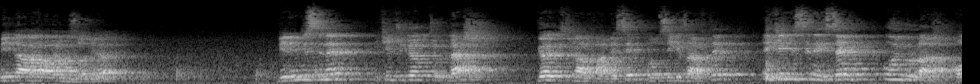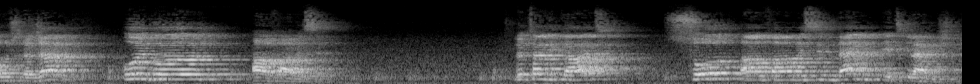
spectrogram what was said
milli alfabemiz oluyor. Birincisini ikinci Göktürkler, Göktürk alfabesi 38 harfli. İkincisini ise Uygurlar oluşturacak Uygur alfabesi. Lütfen dikkat, Suud alfabesinden etkilenmiştir.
